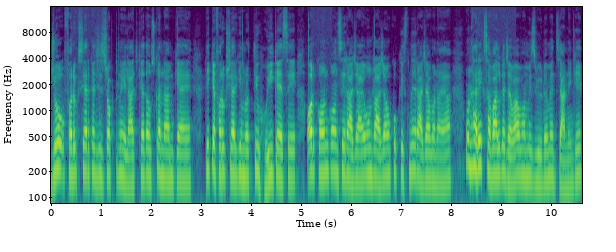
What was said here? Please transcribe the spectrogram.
जो फरुख शेयर का जिस डॉक्टर ने इलाज किया था, उसका नाम क्या है? ठीक है, फरुख शेयर की मृत्यु हुई कैसे? और कौन कौन से राजा है उन राजाओं को किसने राजा बनाया? उन हर एक सवाल का जवाब हम इस वीडियो में जानेंगे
